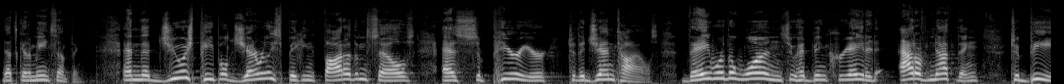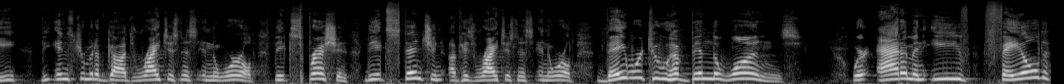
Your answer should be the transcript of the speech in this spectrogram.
that's going to mean something. And the Jewish people, generally speaking, thought of themselves as superior to the Gentiles. They were the ones who had been created out of nothing to be the instrument of God's righteousness in the world, the expression, the extension of his righteousness in the world. They were to have been the ones where Adam and Eve failed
